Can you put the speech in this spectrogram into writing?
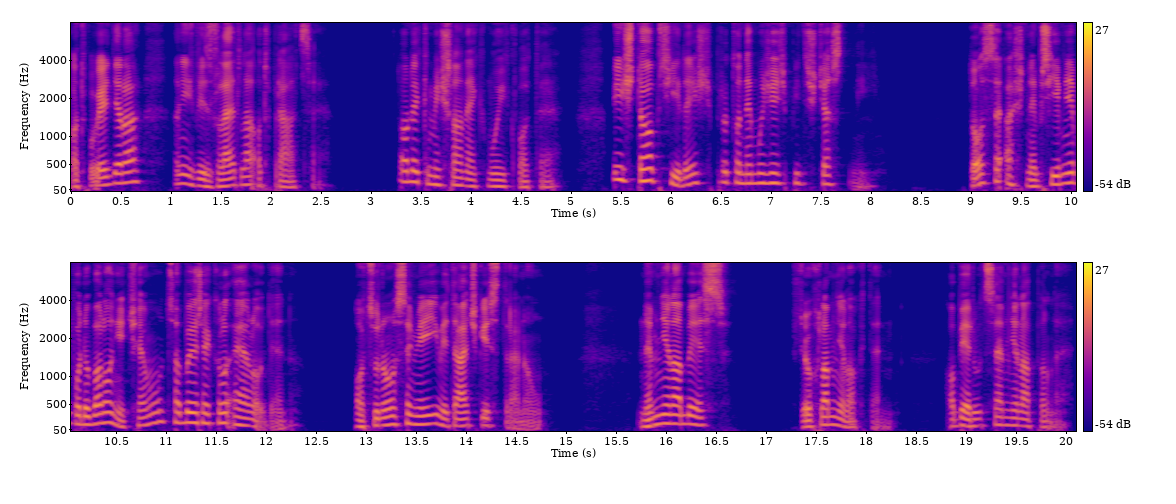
Odpověděla, aniž by zvlédla od práce. Tolik myšlenek, můj kvote. Víš toho příliš, proto nemůžeš být šťastný. To se až nepříjemně podobalo něčemu, co by řekl Elodin. Odsunul jsem její vytáčky stranou. Neměla bys... Žduchla mě loktem. Obě ruce měla plné.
